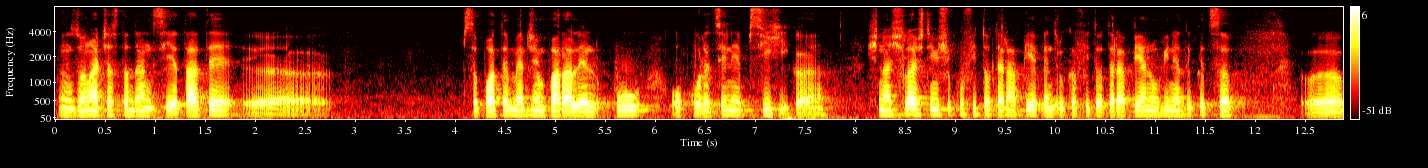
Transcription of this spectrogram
în zona aceasta de anxietate, uh, să poate merge în paralel cu o curățenie psihică și în același timp și cu fitoterapie, pentru că fitoterapia nu vine decât să uh,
